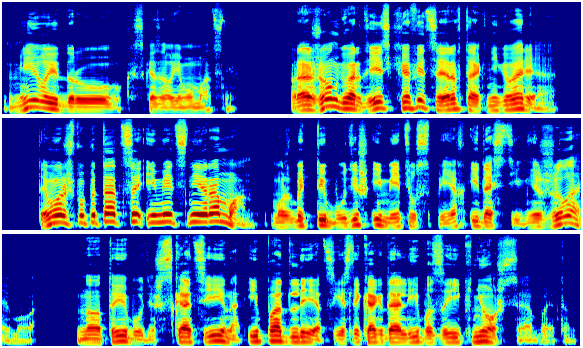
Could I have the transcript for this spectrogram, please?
«Милый друг», — сказал ему Мацнев, «про жен гвардейских офицеров так не говорят. Ты можешь попытаться иметь с ней роман. Может быть, ты будешь иметь успех и достигнешь желаемого. Но ты будешь скотина и подлец, если когда-либо заикнешься об этом.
